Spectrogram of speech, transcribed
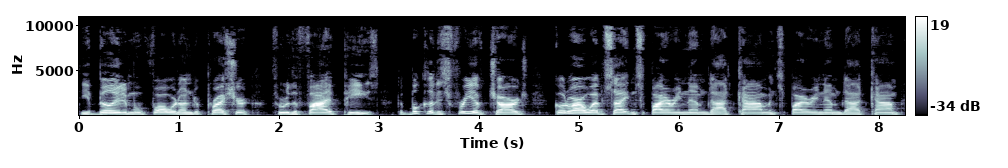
the ability to move forward under pressure through the five P's. The booklet is free of charge. Go to our website, inspiringthem.com, inspiringthem.com.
